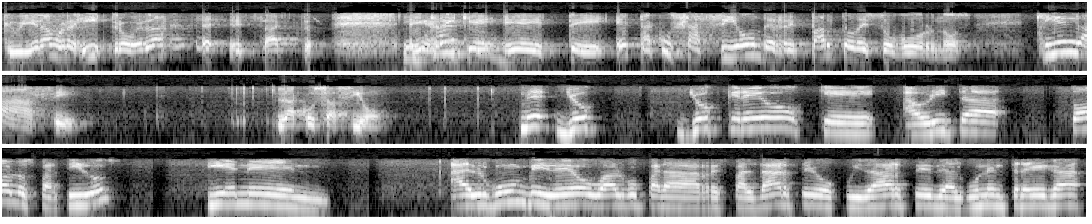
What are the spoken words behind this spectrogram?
Que hubiera un registro, ¿verdad? Exacto. Enrique, este, esta acusación de reparto de sobornos, ¿quién la hace? La acusación. Yo, yo creo que ahorita todos los partidos tienen algún video o algo para respaldarse o cuidarse de alguna entrega.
